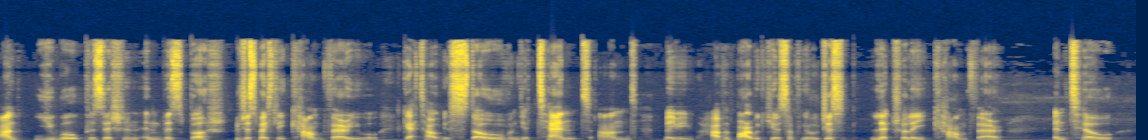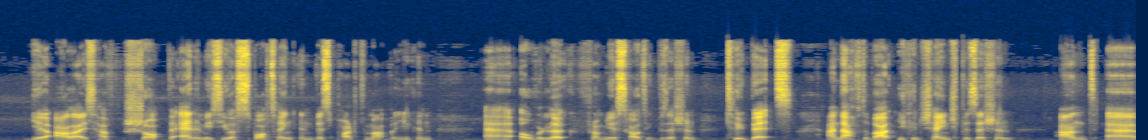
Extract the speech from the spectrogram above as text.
And you will position in this bush. You just basically camp there. You will get out your stove and your tent and maybe have a barbecue or something. You'll just literally camp there until your allies have shot the enemies you are spotting in this part of the map that you can uh, overlook from your scouting position to bits. And after that, you can change position and uh,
